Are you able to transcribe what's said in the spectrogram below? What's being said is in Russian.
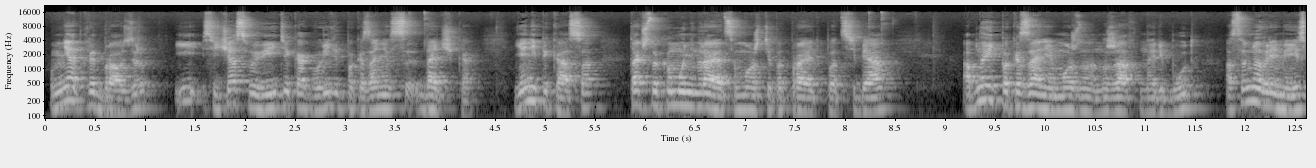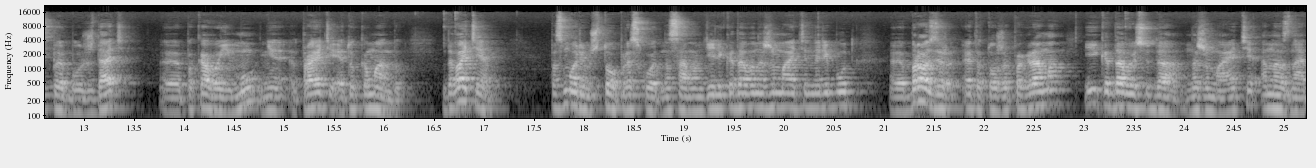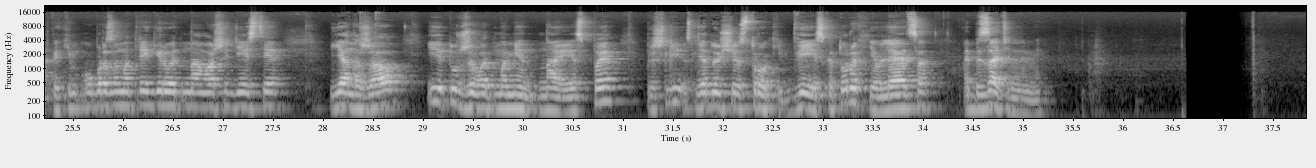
У меня открыт браузер, и сейчас вы видите, как выглядит показание с датчика. Я не Пикассо, так что кому не нравится, можете подправить под себя. Обновить показания можно, нажав на ребут. Остальное время ESP будет ждать, э, пока вы ему не отправите эту команду. Давайте Посмотрим, что происходит на самом деле, когда вы нажимаете на ребут. Э, браузер это тоже программа, и когда вы сюда нажимаете, она знает, каким образом отреагировать на ваши действия. Я нажал, и тут же в этот момент на ESP пришли следующие строки, две из которых являются обязательными.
